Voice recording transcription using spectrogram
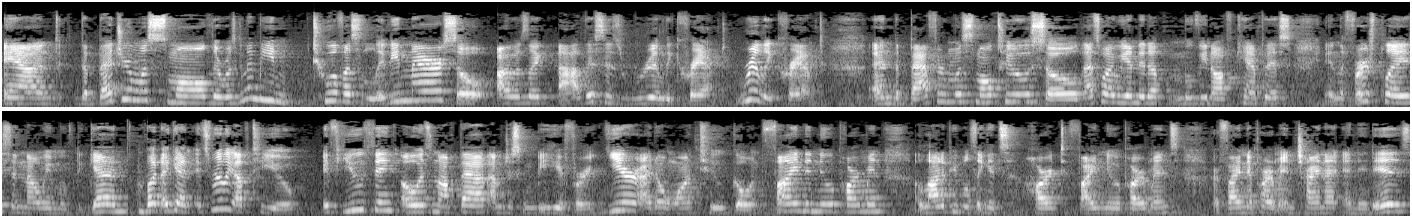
And the bedroom was small. There was gonna be two of us living there, so I was like, ah, this is really cramped, really cramped and the bathroom was small too so that's why we ended up moving off campus in the first place and now we moved again. But again it's really up to you. If you think oh it's not bad i'm just gonna be here for a year i don't want to go and find a new apartment. A lot of people think it's hard to find new apartments or find an apartment in china and it is.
